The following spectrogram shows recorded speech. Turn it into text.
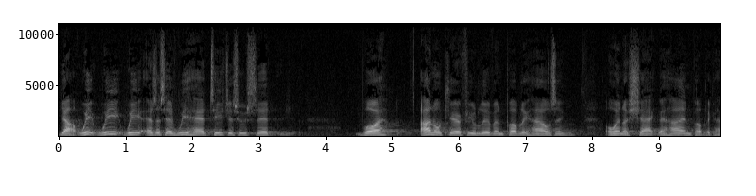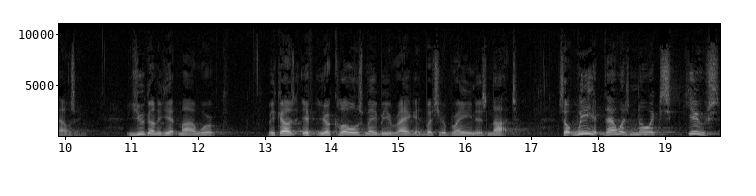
Yeah, we, we, we, as I said, we had teachers who said, Boy, I don't care if you live in public housing or in a shack behind public housing. You're going to get my work. Because if your clothes may be ragged, but your brain is not. So we, there was no excuse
